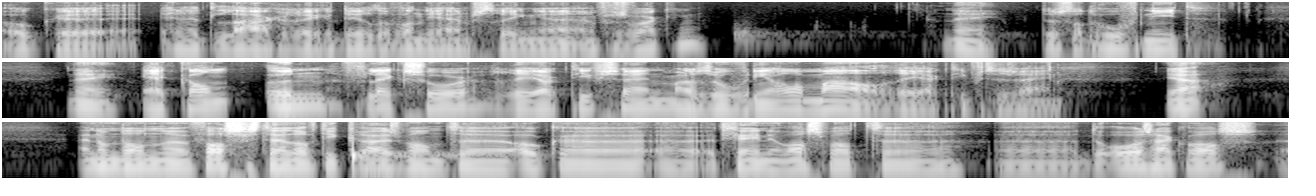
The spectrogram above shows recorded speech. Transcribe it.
ook in het lagere gedeelte van die hamstring een verzwakking? Nee, Dus dat hoeft niet. nee. Er kan een flexor reactief zijn, maar ze hoeven niet allemaal reactief te zijn. Ja. En om dan eh, vast te stellen of die kruisband eh, ook eh, hetgene was wat de oorzaak was, eh,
